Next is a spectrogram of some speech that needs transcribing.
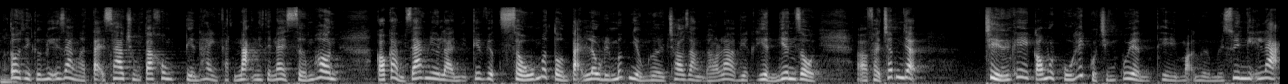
vâng, tôi thì cứ nghĩ rằng là tại sao chúng ta không tiến hành phạt nặng như thế này sớm hơn? Có cảm giác như là những cái việc xấu mà tồn tại lâu đến mức nhiều người cho rằng đó là việc hiển nhiên rồi, à, phải chấp nhận. Chỉ đến khi có một cú hích của chính quyền thì mọi người mới suy nghĩ lại.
